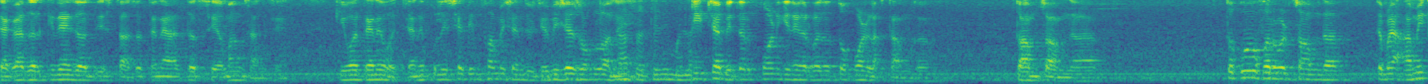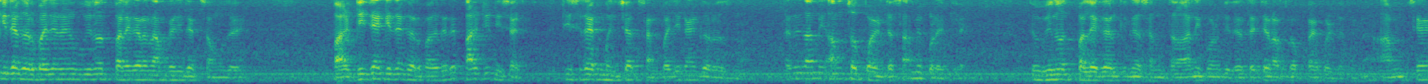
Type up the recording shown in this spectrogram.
ताका जर कितें जर दिसता आसत तेणें आज तर सीएमाक सांगचें. किंवा तेणें वचचें आनी पुलिशेक इन्फॉर्मेशन दिवचें. विशय सोंपलो ना न्ही त्यांनी टिच्या भितर कोण कितें करपाचो तो कोण लागता आमकां? तो आमचो आमदार. तो गो फॉरवर्डचो आमदार? ते म्हळ्यार आमी कितें करपाचें तें विनोद पालेकरान आमकां कित्याक सांगूंक जाय? पार्टीचें कितें करपाक जाय तें पार्टी डिसायड तिसऱ्याक मनशाक सांगपाची कांय गरज ना. तरीच आमी आमचो पॉयंट आसा आमी पळयतले. तो विनोद पालेकर कितें सांगता? आनी कोण कितें? तेचेर आमकां कांय पडलें ना? आमचें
